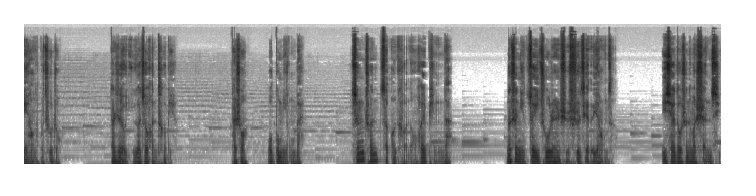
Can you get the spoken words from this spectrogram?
一样的不出众，但是有一个就很特别。他说：“我不明白。”青春怎么可能会平淡？那是你最初认识世界的样子，一切都是那么神奇，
